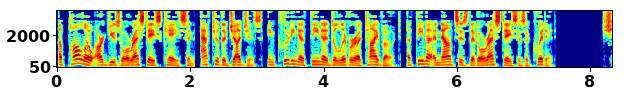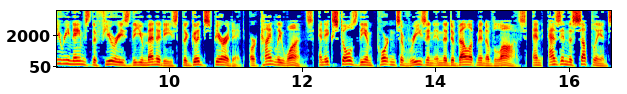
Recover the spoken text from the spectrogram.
Apollo argues Orestes' case and, after the judges, including Athena deliver a tie vote, Athena announces that Orestes is acquitted. She renames the Furies the Eumenides the good-spirited, or kindly ones, and extols the importance of reason in the development of laws, and, as in the suppliants,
